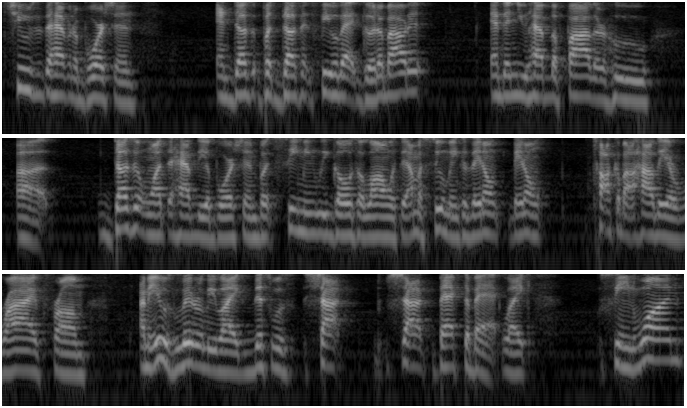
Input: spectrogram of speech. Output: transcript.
chooses to have an abortion and doesn't but doesn't feel that good about it. And then you have the father who uh, doesn't want to have the abortion but seemingly goes along with it i'm assuming because they don't they don't talk about how they arrived from. I mean, it was literally like this was shot shot back to back. Like scene one,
